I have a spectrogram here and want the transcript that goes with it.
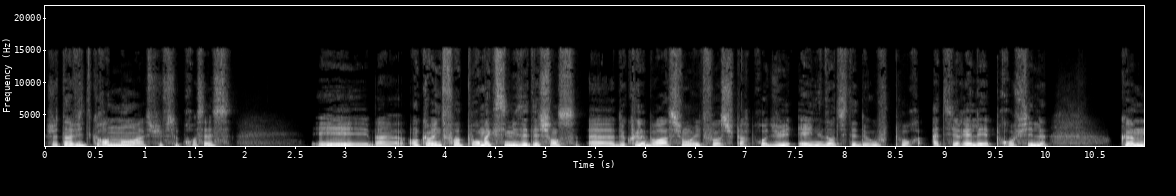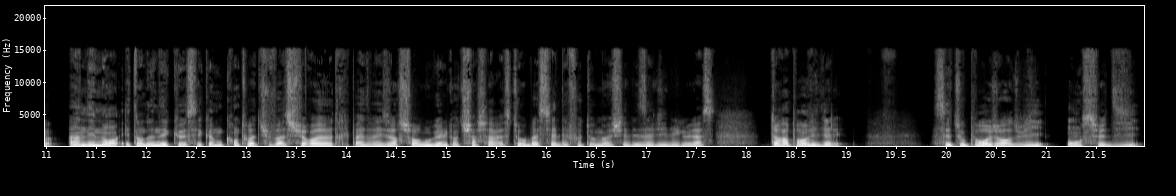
Je t'invite grandement à suivre ce process. Et ben, encore une fois, pour maximiser tes chances euh, de collaboration, il te faut un super produit et une identité de ouf pour attirer les profils comme un aimant, étant donné que c'est comme quand toi tu vas sur euh, TripAdvisor, sur Google, quand tu cherches un resto, bah, s'il y a des photos moches et des avis dégueulasses, tu n'auras pas envie d'y aller. C'est tout pour aujourd'hui. On se dit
